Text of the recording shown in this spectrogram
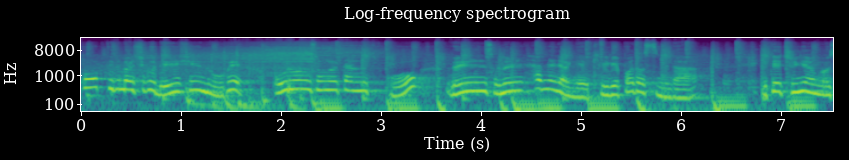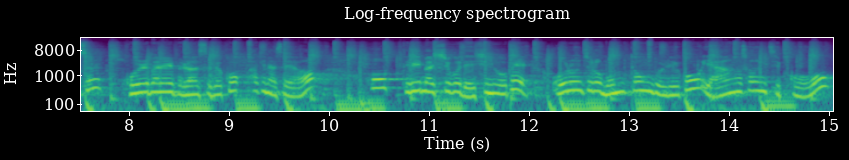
호흡 들이마시고 내쉬는 호흡에 오른손을 땅을 짚고 왼손을 하늘 향해 길게 뻗었습니다. 이때 중요한 것은 골반의 밸런스를 꼭 확인하세요. 호흡 들이마시고 내쉬는 호흡에 오른쪽으로 몸통 돌리고 양손 짚고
